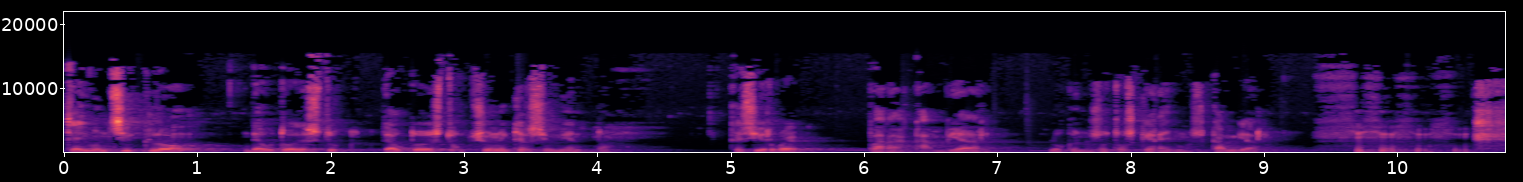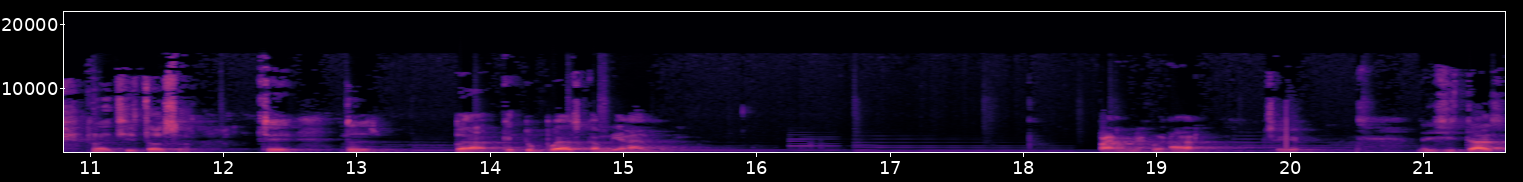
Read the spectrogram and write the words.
que hay un ciclo de, de autodestrucción y crecimiento que sirve para cambiar lo que nosotros queremos cambiar. no chistoso. ¿sí? Entonces, para que tú puedas cambiar algo, para mejorar, ¿sí? necesitas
